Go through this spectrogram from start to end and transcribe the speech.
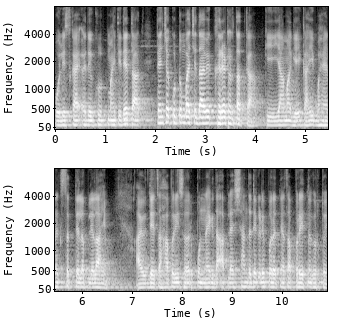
पोलीस काय अधिकृत माहिती देतात? त्यांच्या कुटुंबाचे दावे खरे ठरतात का? की यामागे काही भयानक सत्य लपलेलं आहे? अयोध्येचा हा परिसर पुन्हा एकदा आपल्या शांततेकडे परतण्याचा प्रयत्न करतोय.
